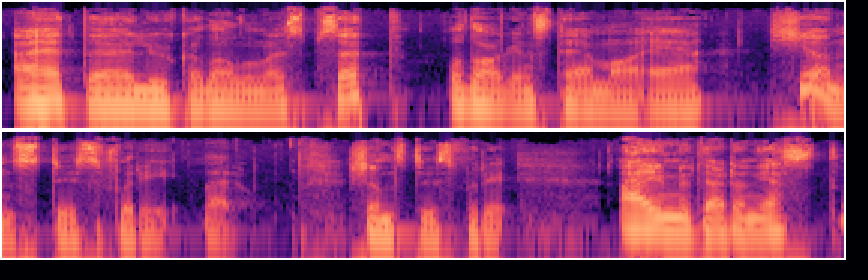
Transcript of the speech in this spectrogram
Jeg heter Luka Dalen Espeseth, og dagens tema er kjønnsdysfori. Der. Kjønnsdysfori. Jeg har invitert en gjest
